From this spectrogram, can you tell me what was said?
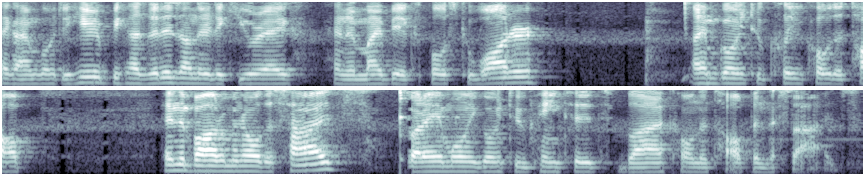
like I'm going to here because it is under the Keurig and it might be exposed to water. I'm going to clear coat the top and the bottom and all the sides but I am only going to paint it black on the top and the sides.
